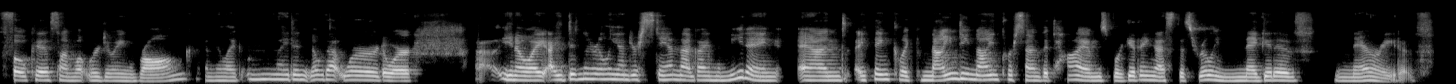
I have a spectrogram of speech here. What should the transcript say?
focus on what we're doing wrong and be like mm, i didn't know that word or uh, you know I, I didn't really understand that guy in the meeting and i think like 99% of the times we're giving us this really negative narrative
